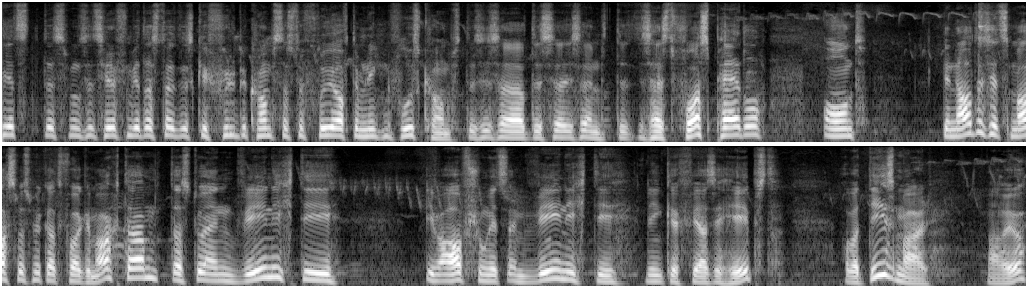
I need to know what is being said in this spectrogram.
jetzt, das uns jetzt helfen wird, dass du das Gefühl bekommst, dass du früher auf dem linken Fuß kommst. Das, ist, äh, das, ist ein, das heißt Force Paddle und genau das jetzt machst, was wir gerade vorher gemacht haben, dass du ein wenig die, im Aufschwung jetzt ein wenig die linke Ferse hebst. Aber diesmal, Mario,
